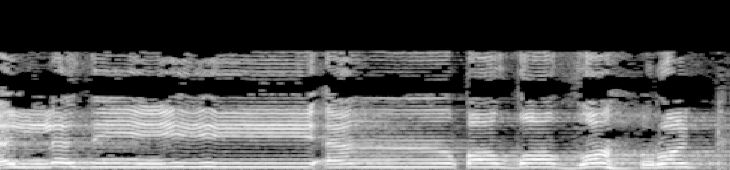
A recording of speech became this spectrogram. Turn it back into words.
الذي أنقض ظهرك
